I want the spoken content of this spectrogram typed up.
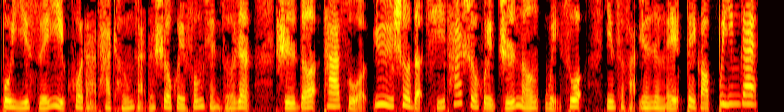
不宜随意扩大它承载的社会风险责任，使得它所预设的其他社会职能萎缩。因此，法院认为被告不应该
